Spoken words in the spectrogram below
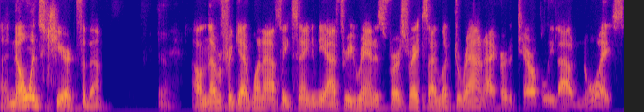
uh, no one's cheered for them. I'll never forget one athlete saying to me after he ran his first race i looked around and i heard a terribly loud noise.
